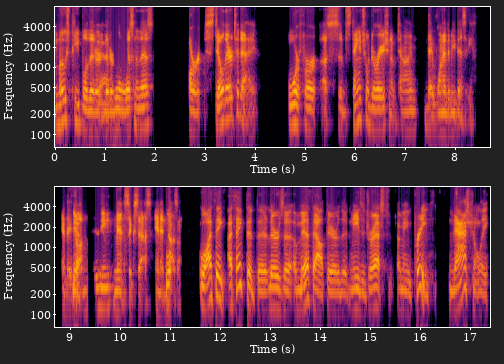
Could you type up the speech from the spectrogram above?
Most people that are yeah. that are going to listen to this are still there today, or for a substantial duration of time, they wanted to be busy, and they yeah. thought busy meant success, and it well, doesn't. Well, I think I think that the, there's a, a myth out there that needs addressed. I mean, pretty nationally.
